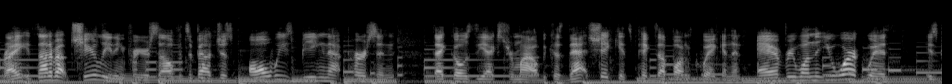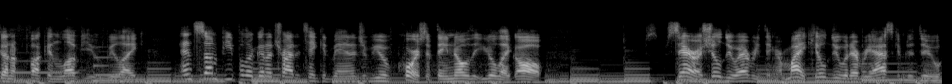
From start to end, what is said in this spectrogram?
right? It's not about cheerleading for yourself. It's about just always being that person that goes the extra mile because that shit gets picked up on quick. And then everyone that you work with is to fucking love you. Be like, and some people are to try to take advantage of you, of course, if they know that you're like, oh, Sarah, she'll do everything, or Mike, he'll do whatever you ask him to do.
